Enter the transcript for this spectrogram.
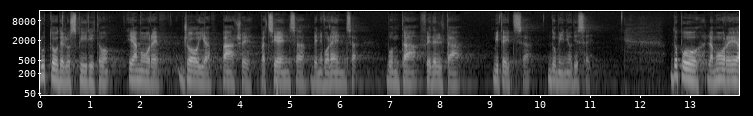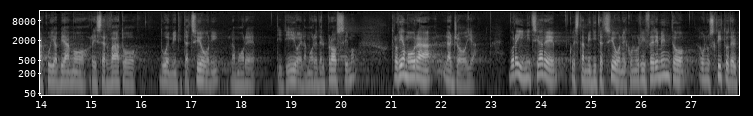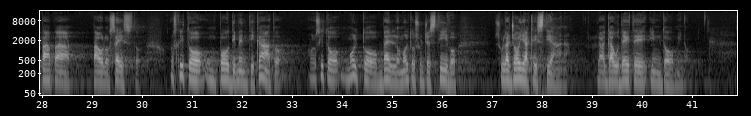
frutto dello Spirito è amore, gioia, pace, pazienza, benevolenza, bontà, fedeltà, mitezza, dominio di sé. Dopo l'amore a cui abbiamo riservato due meditazioni, l'amore di Dio e l'amore del prossimo, troviamo ora la gioia. Vorrei iniziare questa meditazione con un riferimento a uno scritto del Papa Paolo VI, uno scritto un po' dimenticato, uno scritto molto bello, molto suggestivo sulla gioia cristiana, la gaudete in domino.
